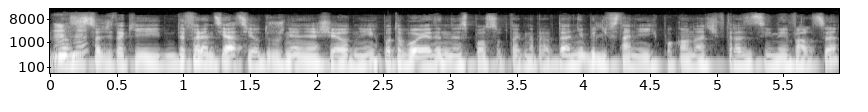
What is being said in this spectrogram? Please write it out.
na Mhm. zasadzie takiej dyferencjacji, odróżniania się od nich, bo to był jedyny sposób tak naprawdę, a nie byli w stanie ich pokonać w tradycyjnej walce.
